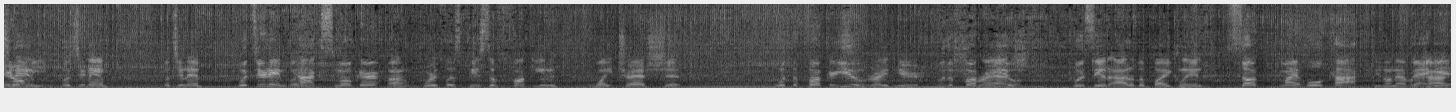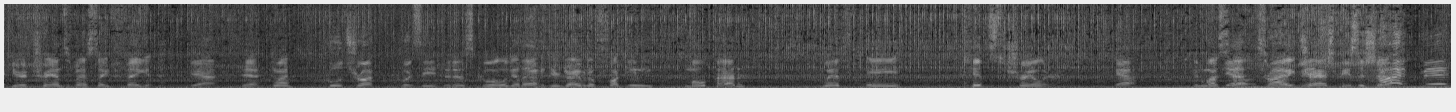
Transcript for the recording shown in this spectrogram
your name? What's your name? What's your name? What's your name? What? Cock smoker. Huh? Worthless piece of fucking white trash shit. What the fuck are you? Right here. Who the fuck Trash. are you? Pussy. Get out of the bike lane. Suck my whole cock. You don't have a cock. You're a transvestite faggot. Yeah. Yeah, come on. Cool truck, pussy. It is cool. Look at that. You're driving a fucking moped with a kid's trailer Yeah. in West yeah. Allis. Drive, White bitch. trash piece of shit. Drive, bitch.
